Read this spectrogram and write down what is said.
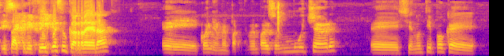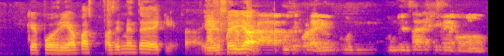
y sacrifique su carrera, eh, coño, me, pare- me pareció muy chévere, eh, siendo un tipo que, que podría fácilmente X, o sea, y ya. pasada puse por ahí un, un, un mensaje que me dejó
